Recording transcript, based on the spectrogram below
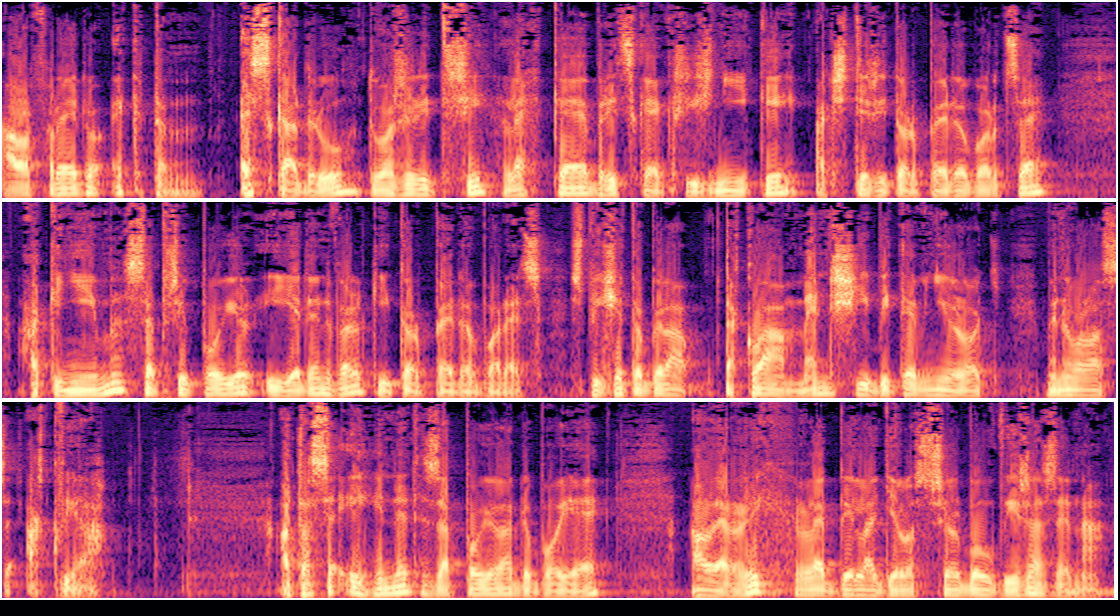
Alfredo Acton – Eskadru tvořili tři lehké britské křižníky a čtyři torpédoborce a k ním se připojil i jeden velký torpédoborec. Spíše to byla taková menší bitevní loď, jmenovala se Aquila. A ta se i hned zapojila do boje, ale rychle byla dělostřelbou vyřazena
